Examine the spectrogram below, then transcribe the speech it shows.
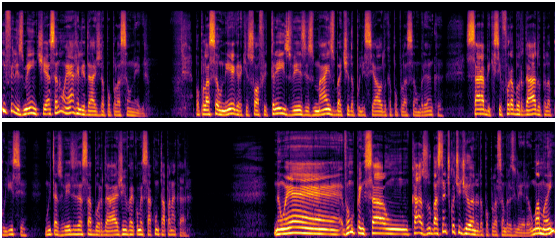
Infelizmente, essa não é a realidade da população negra. A população negra, que sofre três vezes mais batida policial do que a população branca, sabe que se for abordado pela polícia, muitas vezes essa abordagem vai começar com um tapa na cara. Não é. Vamos pensar um caso bastante cotidiano da população brasileira. Uma mãe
